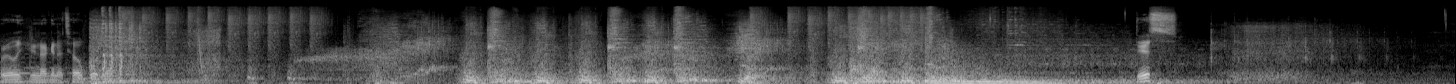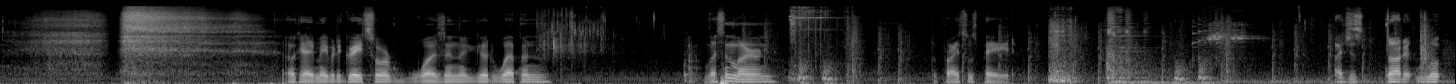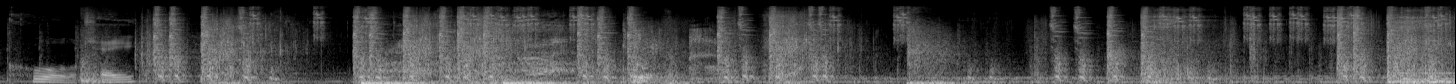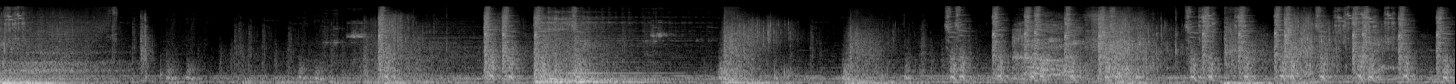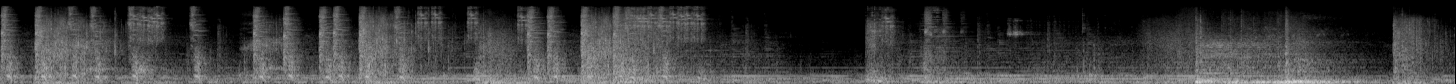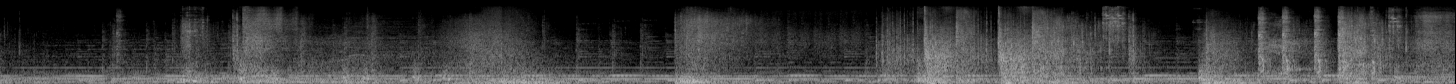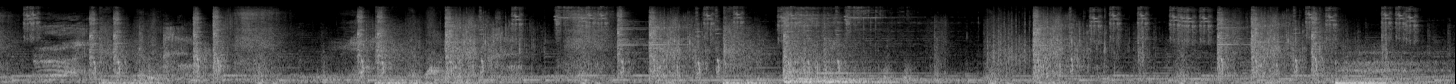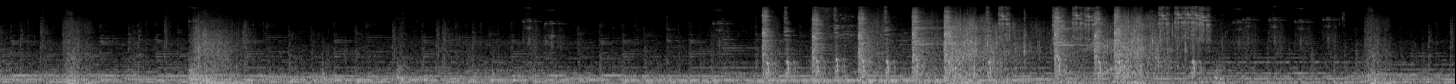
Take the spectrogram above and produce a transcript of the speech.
Really? You're not gonna teleport now? This Okay, maybe the great sword wasn't a good weapon. Lesson learned. The price was paid. I just thought it looked cool, okay?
